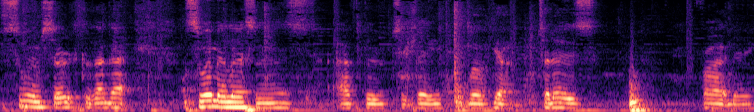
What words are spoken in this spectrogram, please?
swim shirts because I got swimming lessons after today. Well, yeah, today's Friday.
